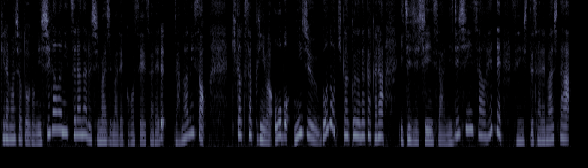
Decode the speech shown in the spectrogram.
ケラマ諸島の西側に連なる島々で構成されるザマミソン。企画作品は応募25の企画の中から一次審査、二次審査を経て選出されました。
